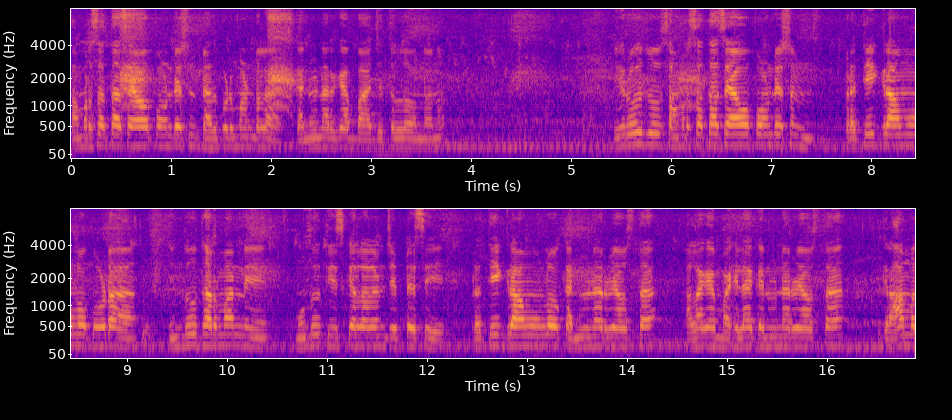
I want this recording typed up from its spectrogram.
సమరసత సేవా ఫౌండేషన్ పెదపూడి మండల కన్వీనర్గా బాధ్యతల్లో ఉన్నాను. ఈరోజు సమరసత సేవా ఫౌండేషన్ ప్రతి గ్రామంలో కూడా హిందూ ధర్మాన్ని ముందుకు తీసుకెళ్ళాలని చెప్పేసి ప్రతి గ్రామంలో కన్వీనర్ వ్యవస్థ అలాగే మహిళా కన్వీనర్ వ్యవస్థ గ్రామ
